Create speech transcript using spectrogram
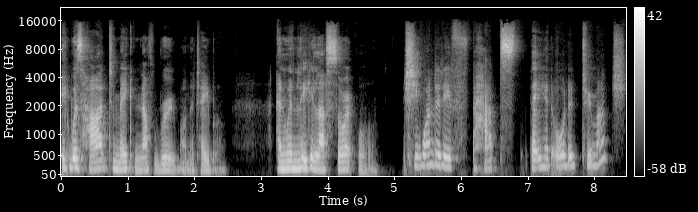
It was hard to make enough room on the table, and when Lihila saw it all, she wondered if perhaps they had ordered too much.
